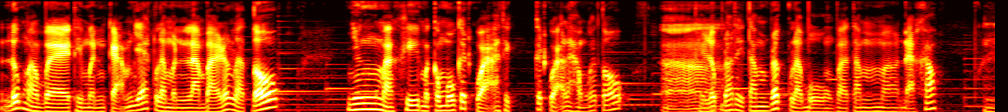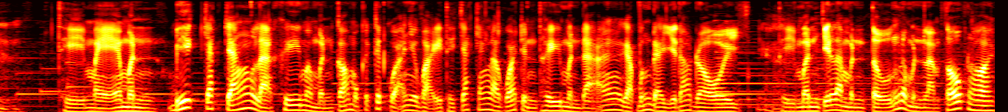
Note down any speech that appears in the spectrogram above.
Lúc mà về thì mình cảm giác là mình làm bài rất là tốt. Nhưng mà khi mà công bố kết quả thì kết quả là không có tốt à. thì lúc đó thì tâm rất là buồn và tâm đã khóc ừ thì mẹ mình biết chắc chắn là khi mà mình có một cái kết quả như vậy thì chắc chắn là quá trình thi mình đã gặp vấn đề gì đó rồi à. thì mình chỉ là mình tưởng là mình làm tốt thôi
